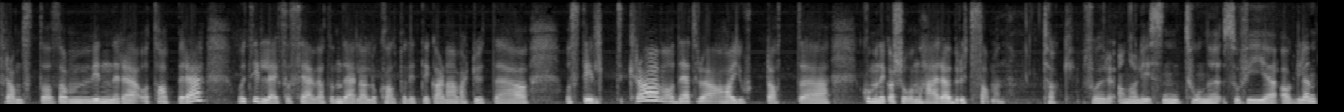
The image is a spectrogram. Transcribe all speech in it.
framstå som vinnere og tapere. Og I tillegg så ser vi at en del av lokalpolitikerne har vært ute og, og stilt krav, og det tror jeg har gjort at kommunikasjonen her har brutt sammen. Takk for analysen, Tone Sofie Aglen.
